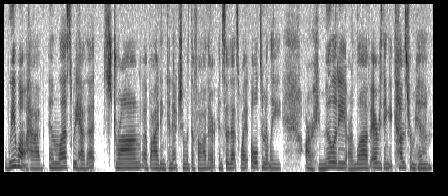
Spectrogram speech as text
we won't have unless we have that strong, abiding connection with the Father. And so that's why ultimately our humility, our love, everything, it comes from Him.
